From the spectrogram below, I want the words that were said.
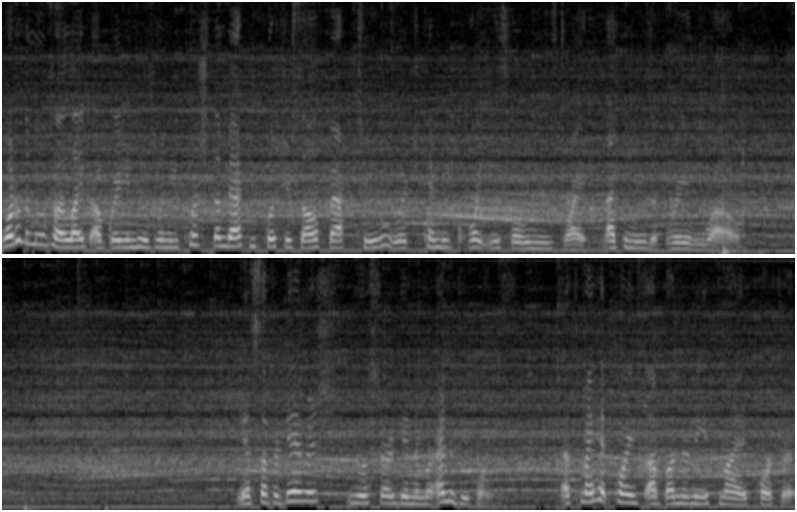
One of the moves I like upgrading to is when you push them back, you push yourself back too, which can be quite useful when used right. I can use it really well. You have suffered damage, you will start getting more energy points. That's my hit points up underneath my portrait.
